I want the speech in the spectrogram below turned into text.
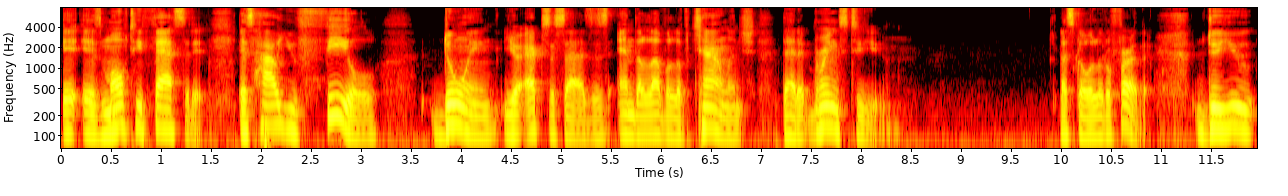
it is multifaceted. It's how you feel doing your exercises and the level of challenge that it brings to you. Let's go a little further. Do you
